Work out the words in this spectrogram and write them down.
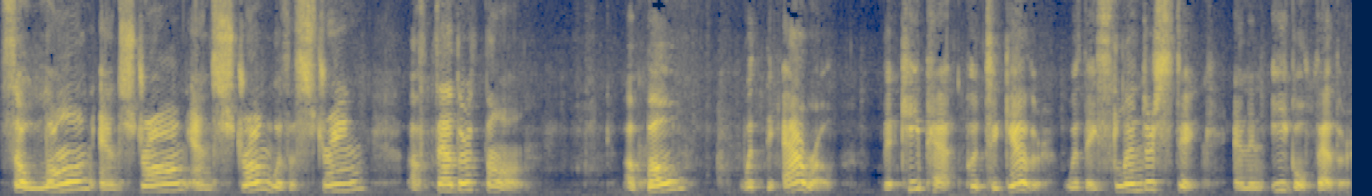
So long and strong and strung with a string a feather thong. A bow with the arrow that Ki-pat put together with a slender stick and an eagle feather.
